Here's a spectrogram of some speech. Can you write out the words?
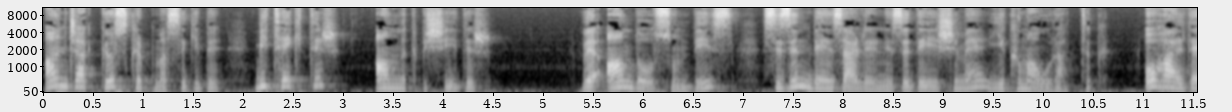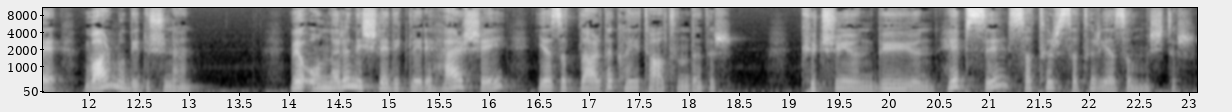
ancak göz kırpması gibi bir tektir, anlık bir şeydir. Ve andolsun biz sizin benzerlerinizi değişime, yıkıma uğrattık. O halde var mı bir düşünen? Ve onların işledikleri her şey yazıtlarda kayıt altındadır. Küçüğün, büyüğün hepsi satır satır yazılmıştır.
